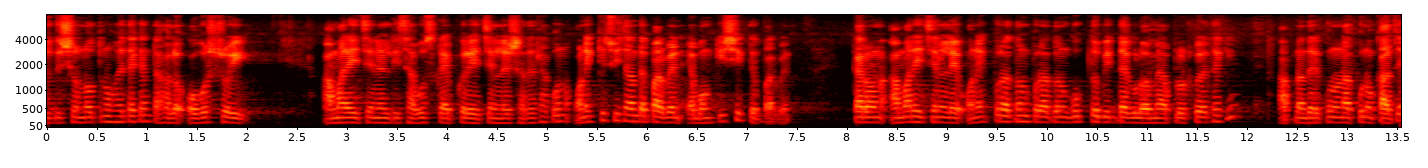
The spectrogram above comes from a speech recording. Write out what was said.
যদি নতুন হয়ে থাকেন, তাহলে অবশ্যই আমার এই চ্যানেলটি সাবস্ক্রাইব করে এই চ্যানেলের সাথে থাকুন। অনেক কিছুই জানতে পারবেন এবং কি শিখতে পারবেন। কারণ আমার এই চ্যানেলে অনেক পুরাতন পুরাতন গুপ্ত বিদ্যাগুলো আমি আপলোড করে থাকি। আপনাদের কোনো না কোনো কাজে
